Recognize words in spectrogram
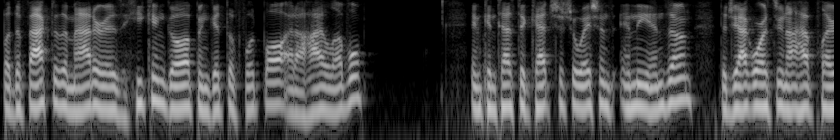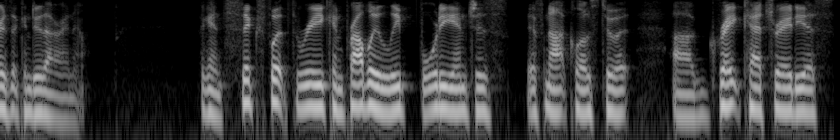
But the fact of the matter is, he can go up and get the football at a high level in contested catch situations in the end zone. The Jaguars do not have players that can do that right now. Again, six foot three, can probably leap 40 inches, if not close to it. Uh, great catch radius,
